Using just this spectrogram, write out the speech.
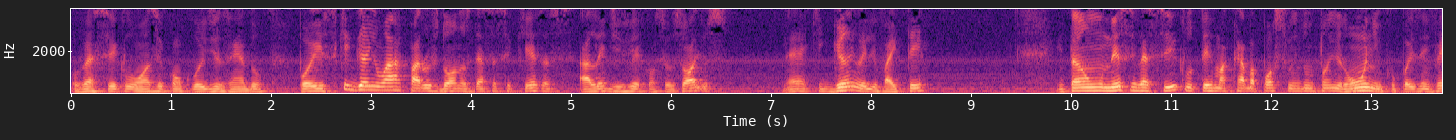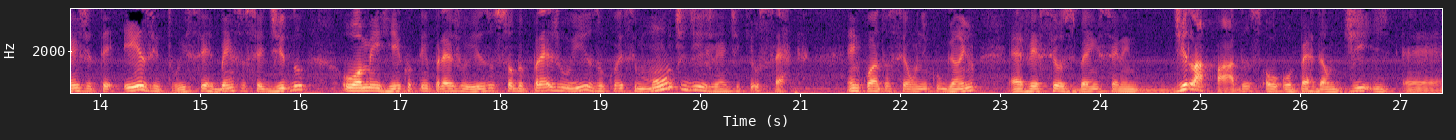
O versículo 11 conclui dizendo: Pois que ganho há para os donos dessas riquezas, além de ver com seus olhos? Né? Que ganho ele vai ter? Então, nesse versículo, o termo acaba possuindo um tom irônico, pois em vez de ter êxito e ser bem-sucedido, o homem rico tem prejuízo sobre prejuízo com esse monte de gente que o cerca, enquanto seu único ganho é ver seus bens serem dilapados, ou, ou perdão, de, é,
